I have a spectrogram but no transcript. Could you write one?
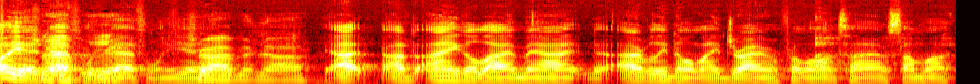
Oh yeah, driving, definitely, definitely. Yeah. Driving. Uh, I, I, I ain't gonna lie, man. I, I really don't like driving for a long time, so I'm gonna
